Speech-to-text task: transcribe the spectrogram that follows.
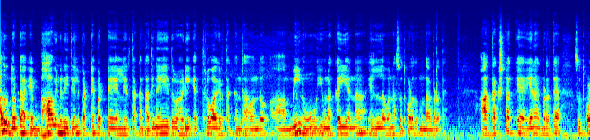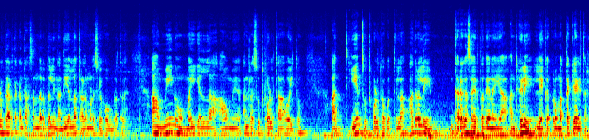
ಅದು ದೊಡ್ಡ ಹೆಬ್ಬಾವಿನ ರೀತಿಯಲ್ಲಿ ಪಟ್ಟೆ ಪಟ್ಟೆಯಲ್ಲಿರ್ತಕ್ಕಂಥ ಹದಿನೈದು ಅಡಿ ಎತ್ತರವಾಗಿರ್ತಕ್ಕಂತಹ ಒಂದು, ಆ ಮೀನು ಇವನ ಕೈಯನ್ನು ಎಲ್ಲವನ್ನ ಸುತ್ತಕೊಳ್ಳೋದಕ್ಕೆ ಮುಂದಾಗ್ಬಿಡುತ್ತೆ. ಆ ತಕ್ಷಣಕ್ಕೆ ಏನಾಗ್ಬಿಡುತ್ತೆ? ಸುತ್ತಕೊಳ್ತಾ ಇರ್ತಕ್ಕಂತಹ ಸಂದರ್ಭದಲ್ಲಿ ನದಿಯೆಲ್ಲ ತಳಮಳಿಸಿ ಹೋಗ್ಬಿಡುತ್ತದೆ. ಆ ಮೀನು ಮೈಗೆಲ್ಲ ಆ ಮೀ, ಅಂದರೆ ಸುತ್ತಕೊಳ್ತಾ ಹೋಯಿತು. ಅದು ಏನು ಸುತ್ತಕೊಳ್ತಾ ಗೊತ್ತಿಲ್ಲ. ಅದರಲ್ಲಿ ಗರಗಸ ಇರ್ತದೇನಯ್ಯ ಅಂತ ಹೇಳಿ ಲೇಖಕರು ಮತ್ತೆ ಕೇಳ್ತಾರೆ.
